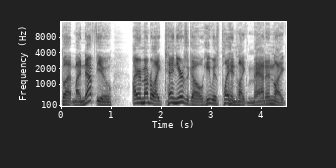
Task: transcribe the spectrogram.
But my nephew, I remember like 10 years ago, he was playing like Madden, like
